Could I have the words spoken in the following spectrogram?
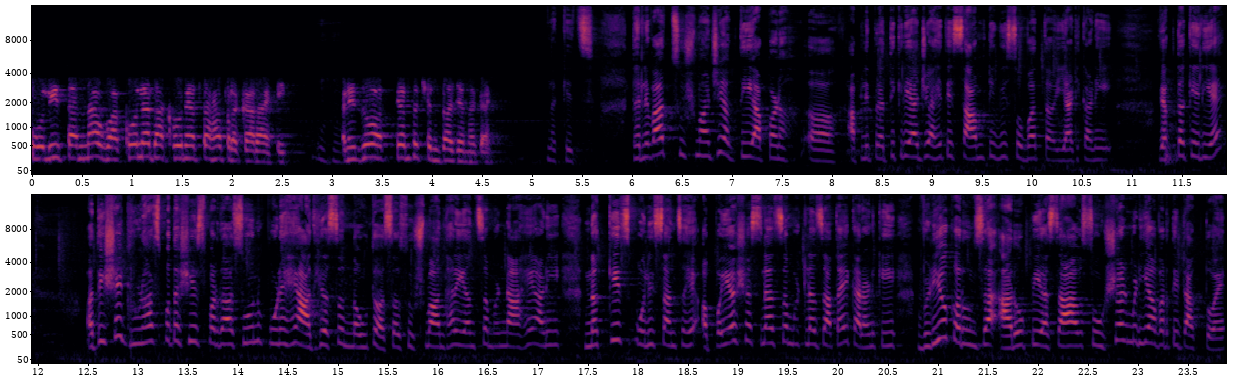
पोलिसांना वाकोला दाखवण्याचा हा प्रकार आहे. आणि जो अत्यंत चिंताजनक आहे. नक्कीच. धन्यवाद सुषमाजी. अगदी आपण आपली प्रतिक्रिया जी आहे ती साम टी व्ही सोबत या ठिकाणी व्यक्त केली आहे. अतिशय घृणास्पद अशी स्पर्धा असून पुणे हे आधी असं नव्हतं असं सुषमा अंधारे यांचं म्हणणं आहे आणि नक्कीच पोलिसांचं हे अपयश असल्याचं म्हटलं जात आहे कारण की व्हिडिओ करून आरोपी असा सोशल मीडियावरती टाकतोय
